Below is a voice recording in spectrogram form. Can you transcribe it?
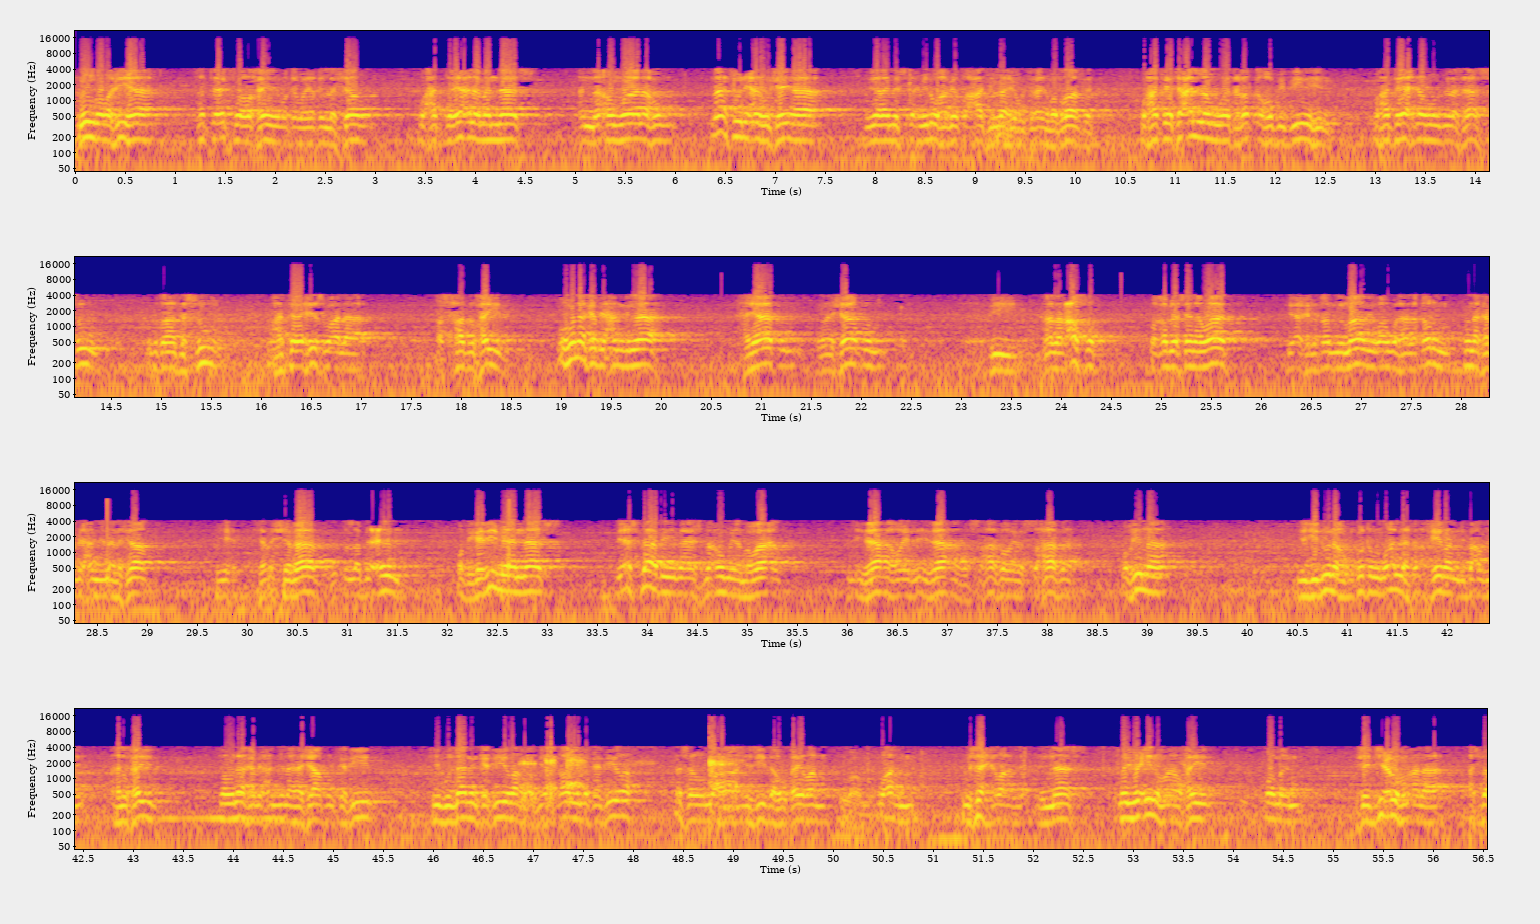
ينظر فيها حتى يكثر الخير ويقل الشر وحتى يعلم الناس أن أموالهم لا تغني عنهم شيئا إذا لم يستعملوها في طاعات الله وابتغاء مرضاته وحتى يتعلموا ويتفقهوا في دينهم وحتى يحذروا جلساء السوء وبطانة السوء وحتى يحرصوا على أصحاب الخير. وهناك بحمد الله حياة ونشاط في هذا العصر وقبل سنوات في آخر القرن الماضي وأول هذا القرن هناك بحمد الله نشاط في الشباب في طلاب العلم وفي كثير من الناس بأسباب ما يسمعون من المواعظ. الإذاعة وغير الإذاعة والصحافة وغير الصحافة وفيما يجدونه في الكتب المؤلفة أخيرا لبعض أهل الخير فهناك بحمد الله نشاط كثير في بلدان كثيرة وفي أقاليم كثيرة نسأل الله أن يزيده خيرا وأن يسهر للناس من يعينهم على الخير ومن يشجعهم على أسباب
